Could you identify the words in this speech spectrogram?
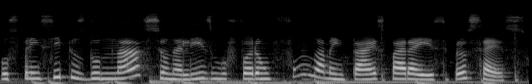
os princípios do nacionalismo foram fundamentais para esse processo.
